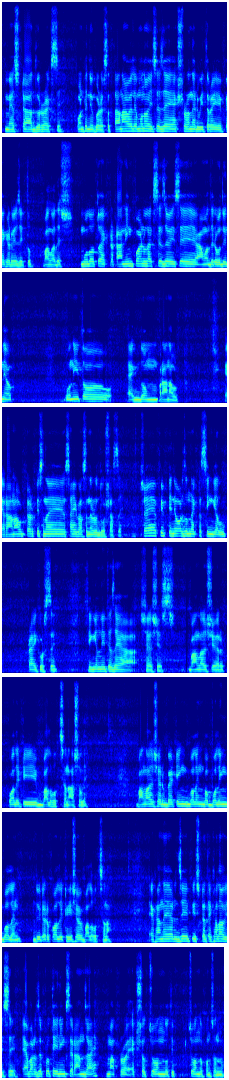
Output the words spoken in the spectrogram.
ম্যাচটা ধরে রাখছে কন্টিনিউ করে রাখছে। তা না হলে মনে হয়েছে যে একশো রানের ভিতরে প্যাকেট হয়ে যেত বাংলাদেশ। মূলত একটা টার্নিং পয়েন্ট লাগছে যে হয়েছে আমাদের অধিনায়ক। উনি তো একদম রান আউট রান আউটটার পিছনে সাইফ হাসানেরও দোষ আছে। সে ফিফটি নেওয়ার জন্য একটা সিঙ্গেল ট্রাই করছে। সিঙ্গেল নিতে যায় শেষ শেষ। বাংলাদেশের কোয়ালিটি ভালো হচ্ছে না আসলে। বাংলাদেশের ব্যাটিং বলেন বা বোলিং বলেন, দুইটার কোয়ালিটি হিসেবে ভালো হচ্ছে না। এখানের যে পিচটাতে খেলা হয়েছে এবার যে প্রতি ইনিংসে রান যায়, মাত্র একশো চুয়ান্ন চুয়ান্ন পঞ্চান্ন।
